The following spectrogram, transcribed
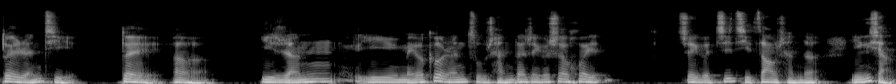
对人体对呃以人以每个个人组成的这个社会这个机体造成的影响。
